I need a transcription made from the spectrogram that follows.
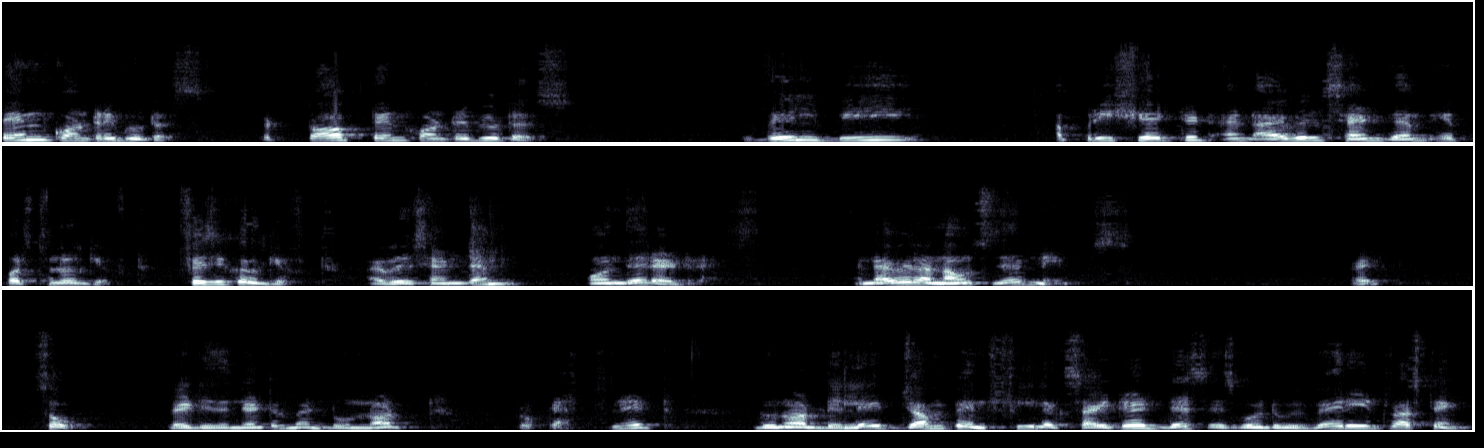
10 contributors, the top 10 contributors will be appreciated and I will send them a personal gift, physical gift. I will send them on their address and I will announce their names. Right? So, ladies and gentlemen, do not procrastinate, do not delay, jump in, feel excited. This is going to be very interesting.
